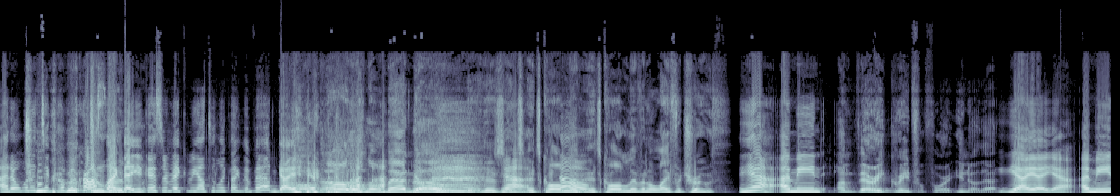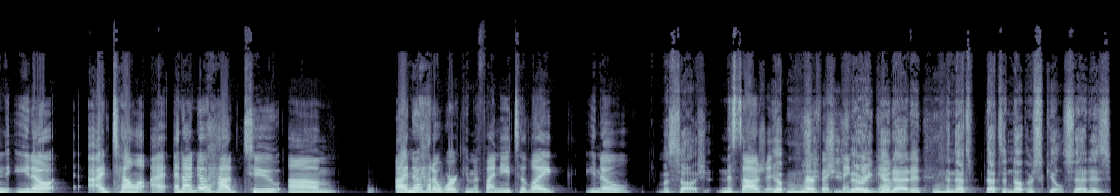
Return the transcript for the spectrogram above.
I don't want it to come across like good? that. You guys are making me out to look like the bad guy here. No, there's no bad guy. There's, Yeah. it's, it's called No. li- it's called living a life of truth. Yeah, I mean, I'm very grateful for it. You know that. yeah, yeah, yeah. I mean, you know, I tell, I, and I know how to, um, I know how to work him if I need to, like, you know, Massage it. massage it. Yep. She- Perfect. she's Thank very you. good yeah. at it. And that's that's another skill set is,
